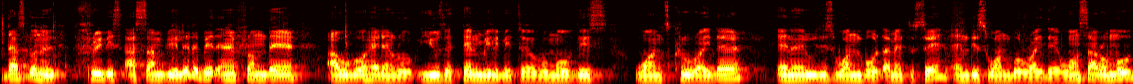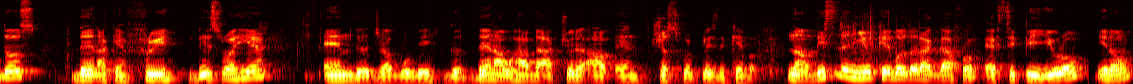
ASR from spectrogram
That's to free this assembly a little bit. And from there, I will go ahead and use a 10 millimeter, remove this one screw right there. And then with this one bolt I meant to say, and this one bolt right there. Once I remove those, then I can free this right here and the job will be good then i will have the actuator out and just replace the cable now this is the new cable that i got from fcp euro you know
